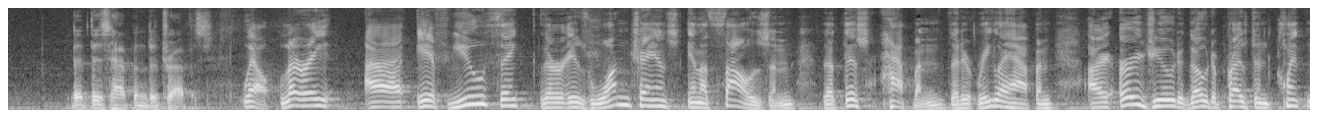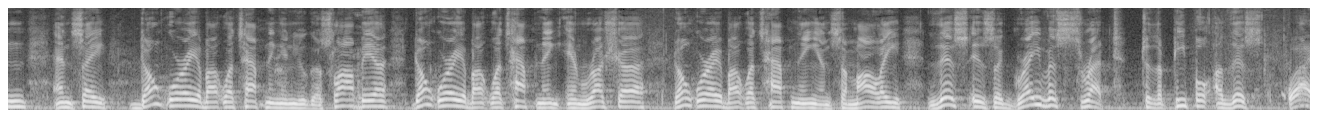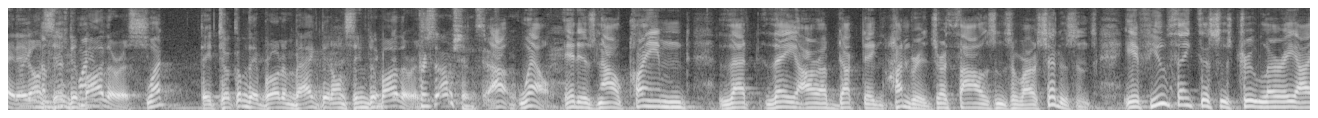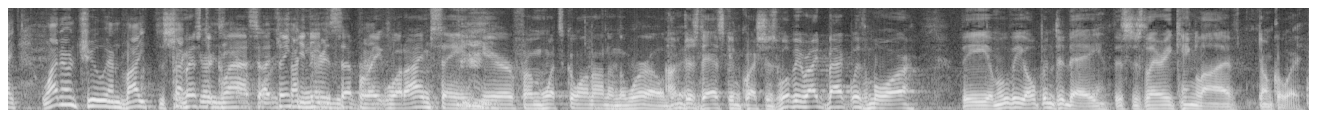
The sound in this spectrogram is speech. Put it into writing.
that this happened to Travis? Well, Larry, uh, if you think there is one chance in a thousand that this happened, that it really happened, I urge you to go to President Clinton and say, don't worry about what's happening in Yugoslavia, don't worry about what's happening in Russia, don't worry about what's happening in Somali. This is the gravest threat to the people of this Why? They don't seem to planet. bother us. What? They took him, they brought him back, they don't seem to bother us. Presumptions. Uh, well, it is now claimed that they are abducting hundreds or thousands of our citizens. If you think this is true, Larry, I why don't you invite the Secretary Mr. of the Klass, I Force, think you need to separate what I'm saying here from what's going on in the world. I'm just asking questions. We'll be right back with more. The movie opened today. This is Larry King Live. Don't go away.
